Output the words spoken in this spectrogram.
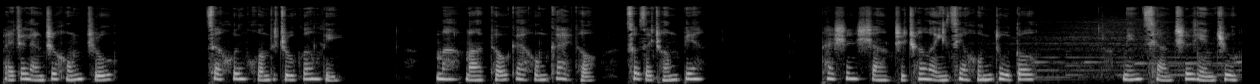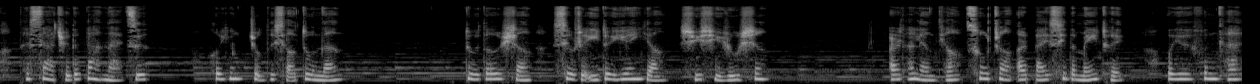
摆着两只红烛，在昏黄的烛光里，妈妈头盖红盖头坐在床边，她身上只穿了一件红肚兜，勉强遮掩住她下垂的大奶子和臃肿的小肚腩。肚兜上绣着一对鸳鸯，栩栩如生。而她两条粗壮而白皙的美腿微微分开，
